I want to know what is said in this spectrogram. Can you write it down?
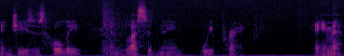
In Jesus' holy and blessed name we pray. Amen.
